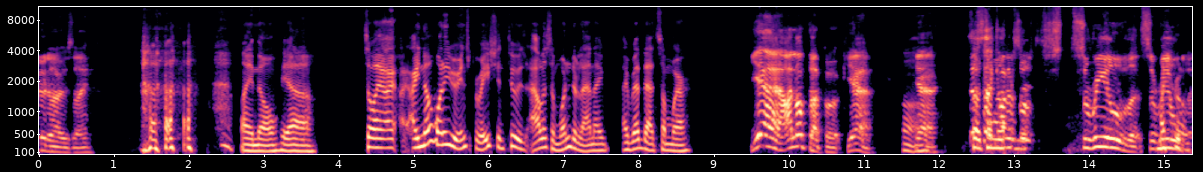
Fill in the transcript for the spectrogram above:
Who knows, eh? I know. Yeah. So I, I, I know one of your inspiration too is Alice in Wonderland. I I read that somewhere. Yeah, I love that book. Yeah, uh yeah. That's so that kind of sort of surreal, surreal. Mushroom.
